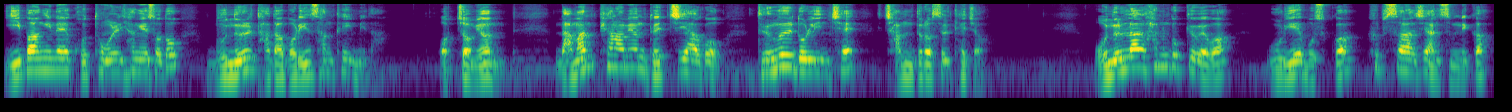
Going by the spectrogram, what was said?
이방인의 고통을 향해서도 문을 닫아버린 상태입니다. 어쩌면 나만 편하면 됐지 하고 등을 돌린 채 잠들었을 테죠. 오늘날 한국교회와 우리의 모습과 흡사하지 않습니까?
